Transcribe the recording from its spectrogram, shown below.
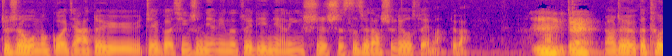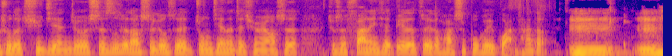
就是我们国家对于这个刑事年龄的最低年龄是十四岁到十六岁嘛，对吧？嗯，对，然后这有一个特殊的区间，就是十四岁到十六岁中间的这群人，要是就是犯了一些别的罪的话，是不会管他的。嗯嗯，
